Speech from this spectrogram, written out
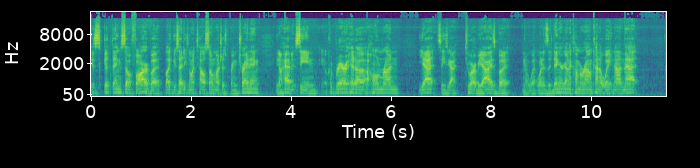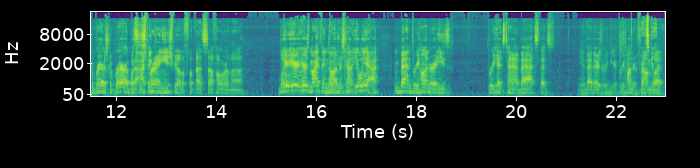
is good things so far, but like you said, you can only tell so much of spring training. You know, haven't seen you know, Cabrera hit a, a home run yet, so he's got two RBIs, but you know, when, when is the dinger going to come around? Kind of waiting on that. Cabrera's Cabrera, but It's I think spring, he should be able to flip that stuff over the. well, here, here, here's my thing though. I'm just kind of well, yeah, I'm batting 300. He's three hits, 10 at bats. That's you know that there's where you get your 300 from. But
